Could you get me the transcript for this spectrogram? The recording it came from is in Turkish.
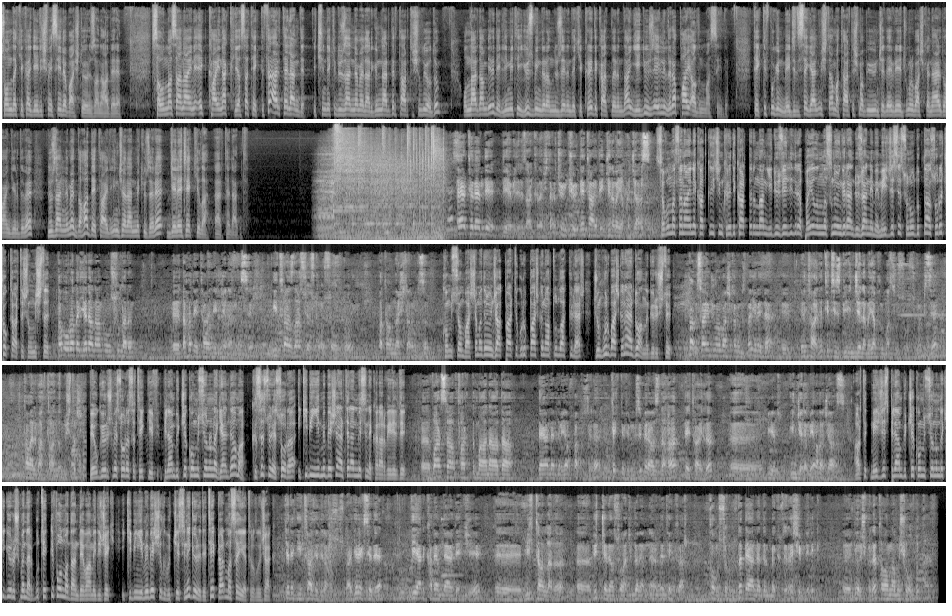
son dakika gelişmesiyle başlıyoruz ana habere. Savunma sanayine ek kaynak yasa teklifi ertelendi. İçindeki düzenlemeler günlerdir tartışılıyordu. Onlardan biri de limiti 100 bin liranın üzerindeki kredi kartlarından 750 lira pay alınmasıydı. Teklif bugün meclise gelmişti ama tartışma büyüyünce devreye Cumhurbaşkanı Erdoğan girdi ve düzenleme daha detaylı incelenmek üzere gelecek yıla ertelendi. Ertelendi diyebiliriz arkadaşlar. Çünkü detaylı inceleme yapacağız. Savunma sanayine katkı için kredi kartlarından 750 lira pay alınmasını öngören düzenleme meclise sunulduktan sonra çok tartışılmıştı. Tabi orada yer alan unsurların daha detaylı incelenmesi, itirazlar söz konusu oldu vatandaşlarımızın. Komisyon başlamadan önce AK Parti Grup Başkanı Abdullah Güler, Cumhurbaşkanı Erdoğan'la görüştü. Tabii Sayın Cumhurbaşkanımız da yeniden e, detaylı, titiz bir inceleme yapılması hususunu bize talimatlandırmıştır. Ve o görüşme sonrası teklif Plan Bütçe Komisyonu'na geldi ama kısa süre sonra 2025'e ertelenmesine karar verildi. E, varsa farklı manada değerlendirme yapmak üzere teklifimizi biraz daha detaylı e, bir incelemeye alacağız. Artık Meclis Plan Bütçe Komisyonu'ndaki görüşmeler bu teklif olmadan devam edecek. 2025 yılı bütçesine göre de tekrar masaya yatırılacak. gerek itiraz edilen hususlar gerekse de diğer kalemlerdeki e, miktarları e, bütçeden sonraki dönemlerde tekrar komisyonumuzda değerlendirilmek üzere şimdilik e, görüşmeleri tamamlamış olduk.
